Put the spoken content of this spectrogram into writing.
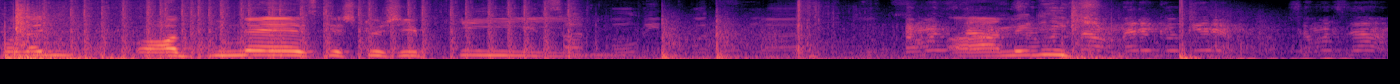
Qu'on a eu. Oh punaise, qu'est-ce que j'ai pris uh, Ah, down, medic. someone's down, medic, go get him. Someone's down.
